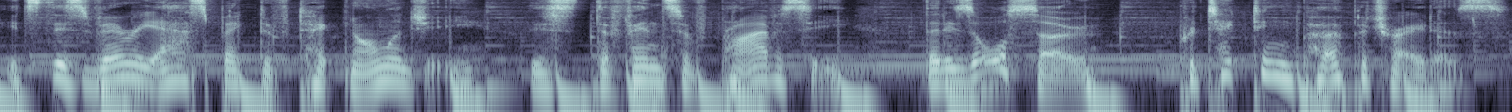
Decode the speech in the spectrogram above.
it's this very aspect of technology, this defense of privacy, that is also protecting perpetrators.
